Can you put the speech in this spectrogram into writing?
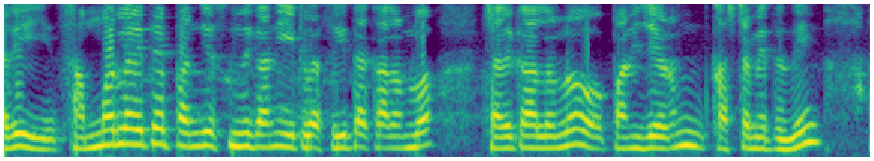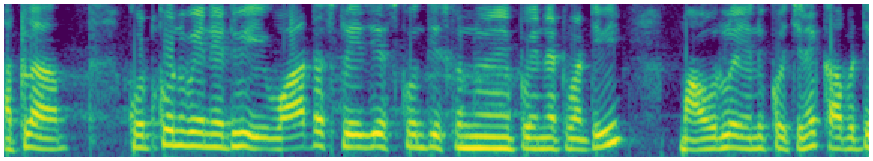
అది సమ్మర్లో అయితే పనిచేస్తుంది. కానీ ఇట్లా శీతాకాలంలో చలికాలంలో పనిచేయడం కష్టమవుతుంది. అట్లా కొట్టుకొని పోయినటివి వాటర్ స్ప్రే చేసుకొని తీసుకొని పోయినటువంటివి మా ఊర్లో ఎన్నుకొచ్చినాయి. కాబట్టి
